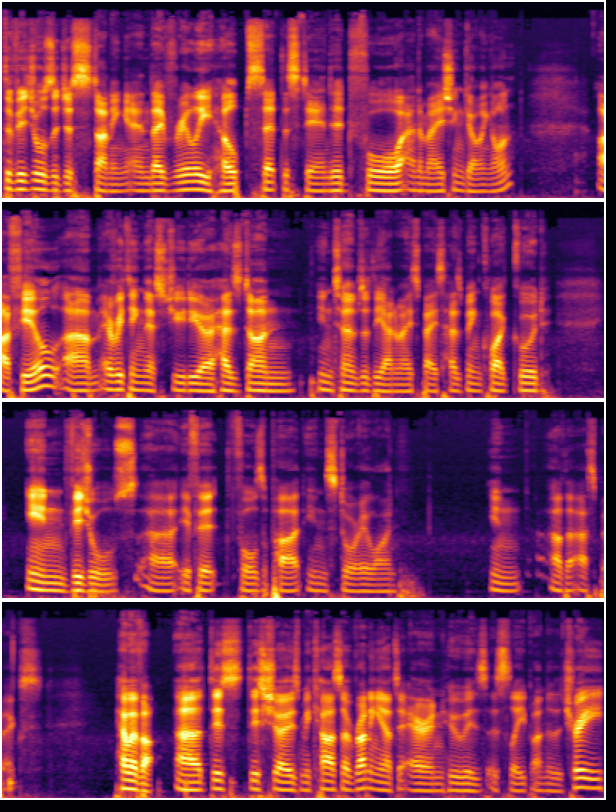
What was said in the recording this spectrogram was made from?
the visuals are just stunning and they've really helped set the standard for animation going on. I feel um, everything their studio has done in terms of the anime space has been quite good in visuals. Uh, if it falls apart in storyline, in other aspects. However, uh, this this shows Mikasa running out to Eren, who is asleep under the tree,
